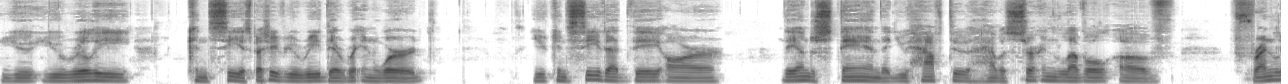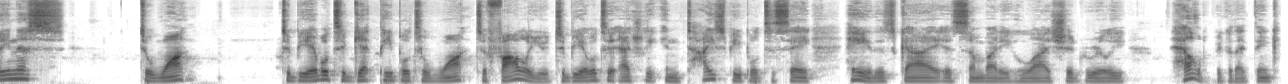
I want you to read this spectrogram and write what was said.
you you really can see, especially if you read their written word, you can see that they are they understand that you have to have a certain level of friendliness to want to be able to get people to want to follow you, to be able to actually entice people to say, hey, this guy is somebody who I should really help because I think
